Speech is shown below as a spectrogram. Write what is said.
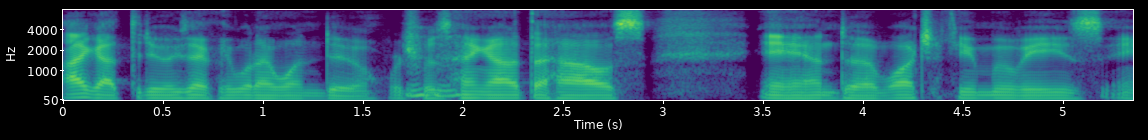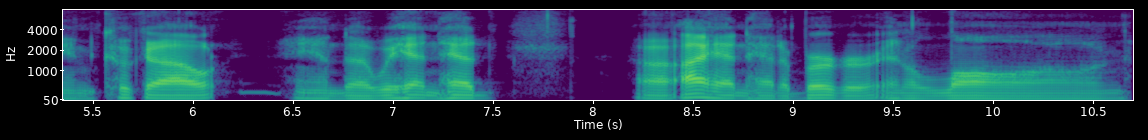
I got to do exactly what I wanted to do, which was Mhm. hang out at the house and uh, watch a few movies and cook out. And uh, we hadn't had uh, I hadn't had a burger in a long,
